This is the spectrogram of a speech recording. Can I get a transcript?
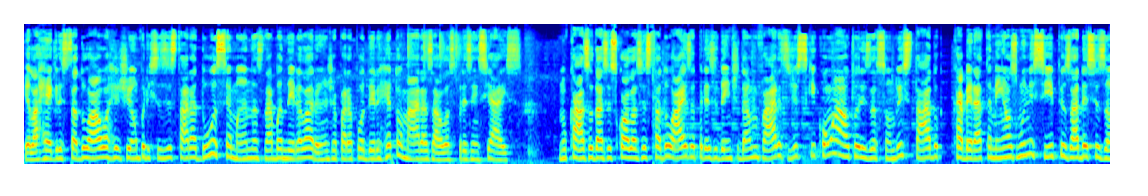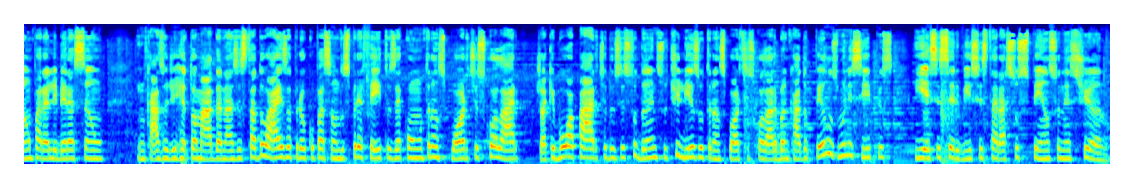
Pela regra estadual, a região precisa estar há duas semanas na bandeira laranja para poder retomar as aulas presenciais. No caso das escolas estaduais, a presidente da Anvars disse que, com a autorização do Estado, caberá também aos municípios a decisão para a liberação. Em caso de retomada nas estaduais, a preocupação dos prefeitos é com o transporte escolar, já que boa parte dos estudantes utiliza o transporte escolar bancado pelos municípios e esse serviço estará suspenso neste ano.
